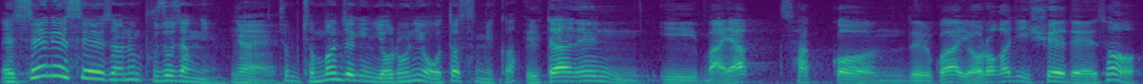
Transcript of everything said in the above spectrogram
SNS에서는 부소장님, 네. 좀 전반적인 여론이 어떻습니까? 일단은 이 마약 사건들과 여러 가지 이슈에 대해서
